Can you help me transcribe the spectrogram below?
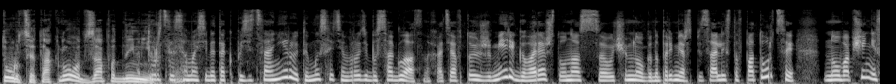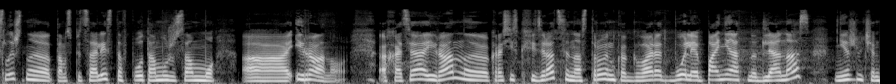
Турция. Это окно вот западный мир. Турция сама себя так позиционирует, и мы с этим вроде бы согласны. Хотя в той же мере говорят, что у нас очень много, например, специалистов по Турции, но вообще не слышно там специалистов по тому же самому а, Ирану. Хотя Иран э, к Российской Федерации настроен, как говорят, более понятно для нас, нежели чем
